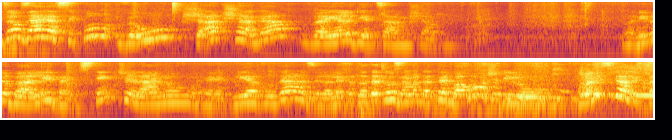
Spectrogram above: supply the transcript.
זהו, זה היה הסיפור, והוא שאג שאגה, והילד יצא משם. ואני ובעלי, באינסטינקט שלנו, אה, בלי עבודה, זה ללכת לתת לו איזה מטאטא בראש, כאילו, מה נסגר איתך?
